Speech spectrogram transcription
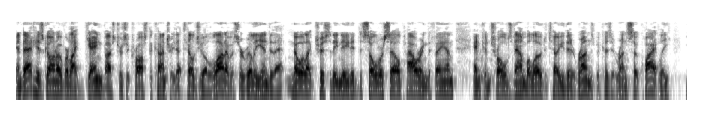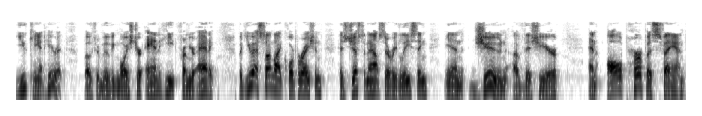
And that has gone over like gangbusters across the country. That tells you a lot of us are really into that. No electricity needed, the solar cell powering the fan, and controls down below to tell you that it runs because it runs so quietly you can't hear it, both removing moisture and heat from your attic. But U.S. Sunlight Corporation has just announced they're releasing in June of this year an all-purpose fan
